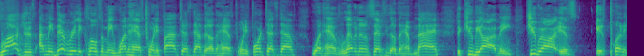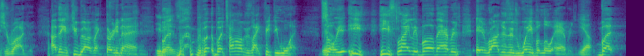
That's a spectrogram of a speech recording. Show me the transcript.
Rodgers, I mean, they're really close. I mean, one has 25 touchdowns, the other has 24 touchdowns, one has 11 interceptions, the other have nine. The QBR, I mean, QBR is is punishing Rodgers. I think his QBR is like 39, but, but, but but Tom is like 51. So Yeah. he he's slightly above average, and Rodgers is way below average. Yeah. But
